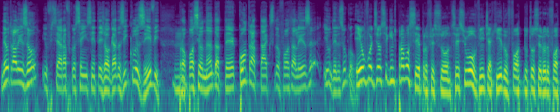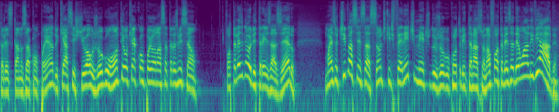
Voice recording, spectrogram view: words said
neutralizou e o Ceará ficou sem, sem ter jogadas, inclusive hum. proporcionando até contra-ataques do Fortaleza e um deles o gol. Eu vou dizer o seguinte para você, professor, não sei se o ouvinte aqui do, do torcedor do Fortaleza está nos acompanhando e que assistiu ao jogo ontem ou que acompanhou nossa transmissão. Fortaleza ganhou de 3 a 0 mas eu tive a sensação de que, diferentemente do jogo contra o Internacional, Fortaleza deu uma aliviada.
